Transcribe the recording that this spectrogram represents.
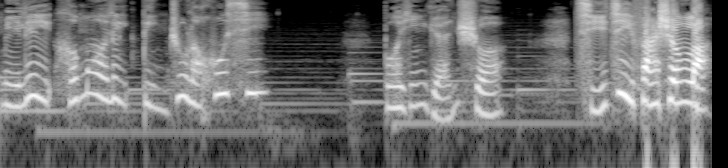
米莉和茉莉屏住了呼吸。播音员说：“奇迹发生了，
